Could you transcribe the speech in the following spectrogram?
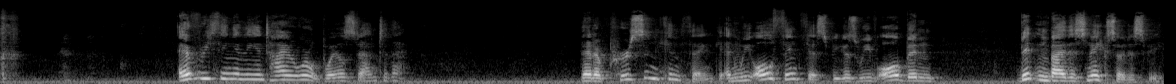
everything in the entire world boils down to that. That a person can think, and we all think this because we've all been bitten by the snake, so to speak.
